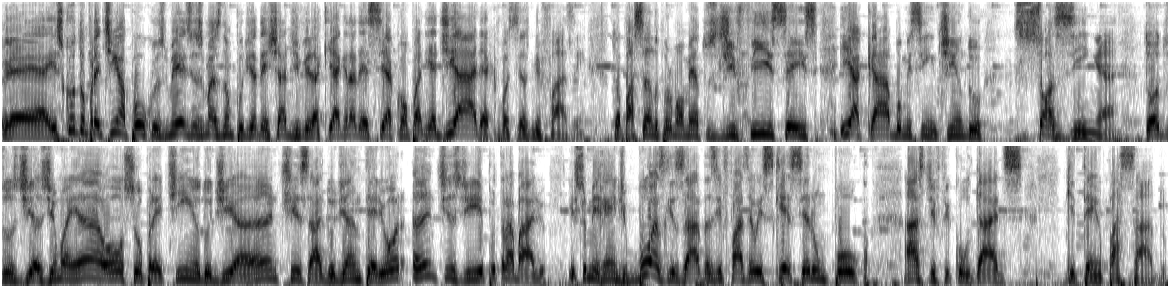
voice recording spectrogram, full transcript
É, escuto o Pretinho há poucos meses, mas não podia deixar de vir aqui agradecer a companhia diária que vocês me fazem. Tô passando por momentos difíceis e acabo me sentindo sozinha. Todos os dias de manhã ouço o Pretinho do dia antes, ah, do dia anterior, antes de ir pro trabalho. Isso me rende boas risadas e faz eu esquecer um pouco as dificuldades que tenho passado.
